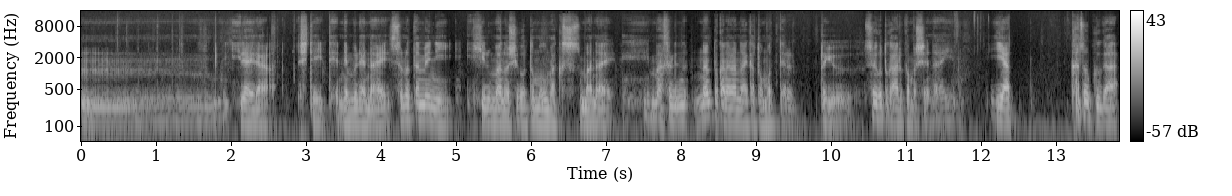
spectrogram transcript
うんイライラしていて眠れない。そのために昼間の仕事もうまく進まない。まあそれなんとかならないかと思ってる。というそういうことがあるかもしれない。いや家族が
